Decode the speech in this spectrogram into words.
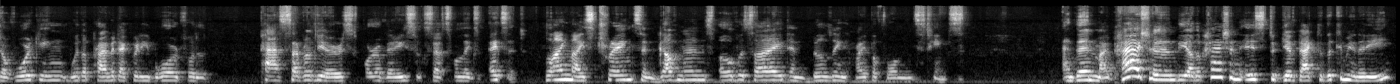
of working with a private equity board for the past several years for a very successful ex- exit, applying my strengths in governance, oversight, and building high performance teams. And then my passion, the other passion, is to give back to the community.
